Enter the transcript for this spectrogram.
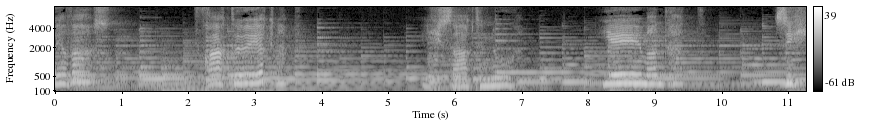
Wer war's? fragte er knapp. Ich sagte nur, jemand hat sich.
